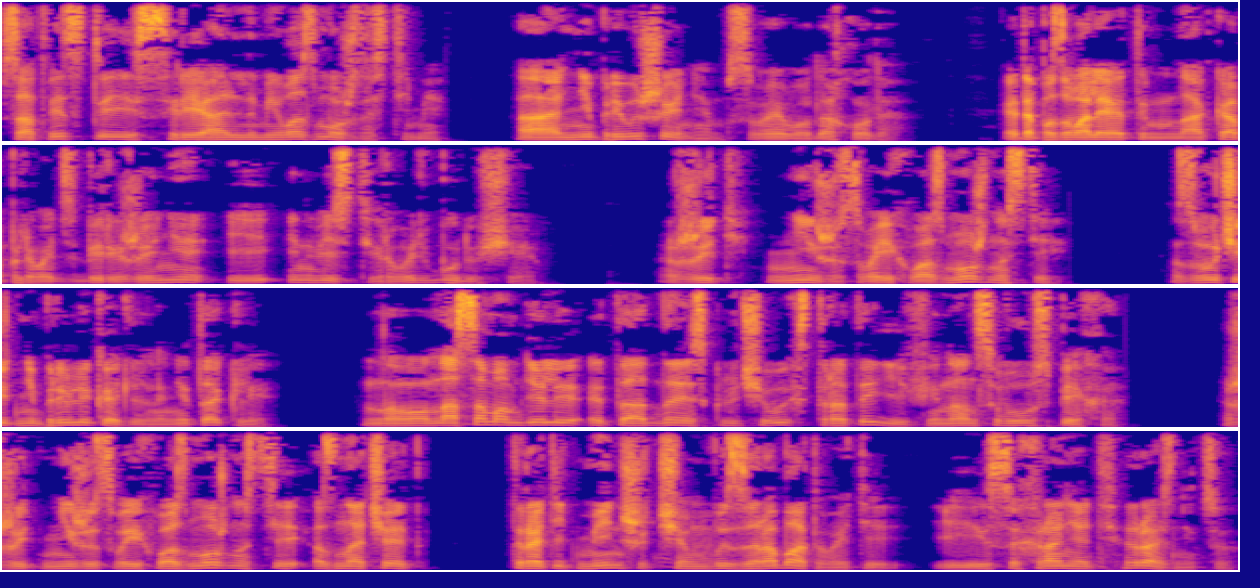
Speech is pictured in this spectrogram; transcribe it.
в соответствии с реальными возможностями, а не превышением своего дохода. Это позволяет им накапливать сбережения и инвестировать в будущее. Жить ниже своих возможностей звучит непривлекательно, не так ли? Но на самом деле это одна из ключевых стратегий финансового успеха. Жить ниже своих возможностей означает тратить меньше, чем вы зарабатываете, и сохранять разницу.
